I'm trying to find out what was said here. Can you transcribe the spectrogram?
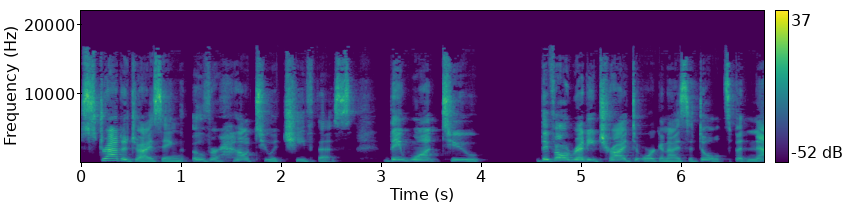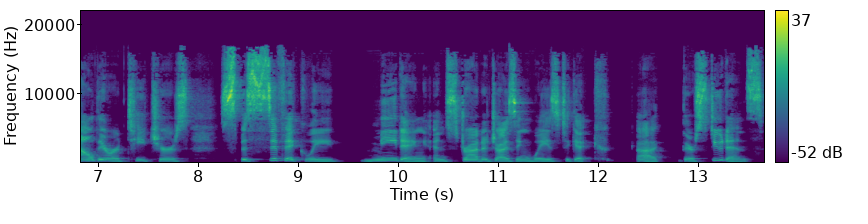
strategizing over how to achieve this. They want to they've already tried to organize adults, but now there are teachers specifically meeting and strategizing ways to get uh, their students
